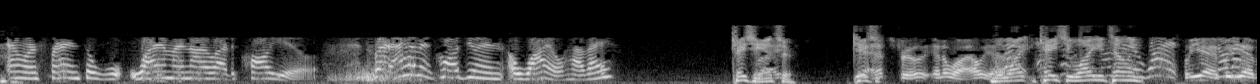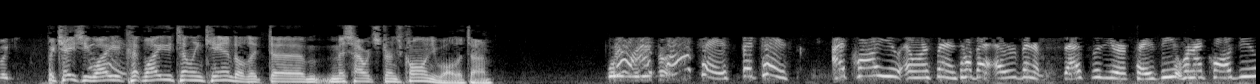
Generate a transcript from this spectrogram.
and we're friends, so w- why am I not allowed to call you? But I haven't called you in a while, have I? Casey, Right. answer. Yeah, Casey, that's true. In a while, yeah. Well, why, Casey, why are you telling... matter. But yeah, but yeah, but But Casey, why are you why are you telling Candle that uh, Miss Howard Stern's calling you all the time? what, no, what do I call Case, but Case, I call you and we're friends. Have I ever been obsessed with you or crazy? When I called you,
